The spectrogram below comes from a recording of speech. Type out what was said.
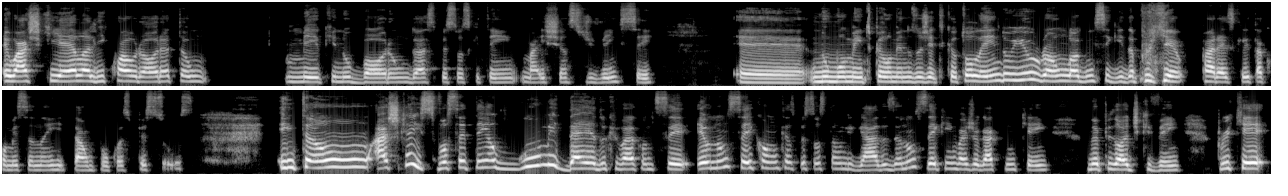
Eu acho que ela ali com a Aurora estão meio que no bórum das pessoas que têm mais chance de vencer. É, no momento, pelo menos do jeito que eu tô lendo, e o Ron logo em seguida, porque parece que ele tá começando a irritar um pouco as pessoas. Então, acho que é isso. Você tem alguma ideia do que vai acontecer? Eu não sei como que as pessoas estão ligadas, eu não sei quem vai jogar com quem no episódio que vem, porque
